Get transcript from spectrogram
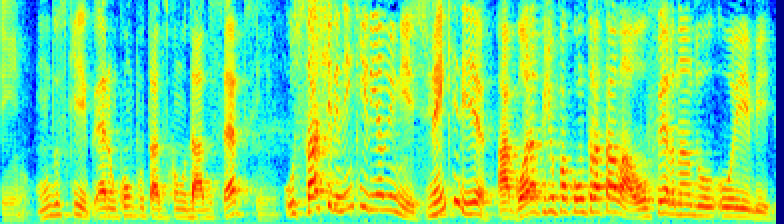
Sim. Um dos que eram computados como dado certo, sim. O Sacha ele nem queria no início. nem queria. Agora pediu pra contratar lá. O Fernando Uribe,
